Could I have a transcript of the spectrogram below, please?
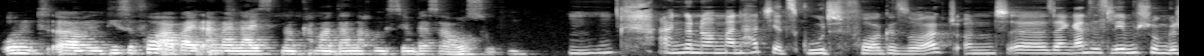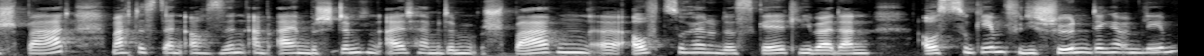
und ähm, diese Vorarbeit einmal leisten, dann kann man danach ein bisschen besser aussuchen. Mhm. Angenommen, man hat jetzt gut vorgesorgt und äh, sein ganzes Leben schon gespart, macht es dann auch Sinn, ab einem bestimmten Alter mit dem Sparen äh, aufzuhören und das Geld lieber dann auszugeben für die schönen Dinge im Leben?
